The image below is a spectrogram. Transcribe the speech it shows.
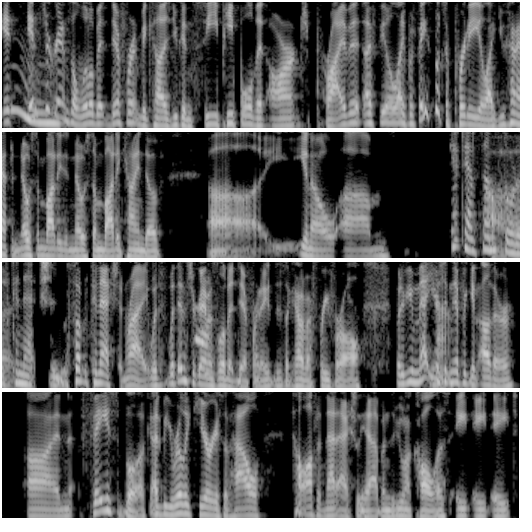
it Hmm. Instagram's a little bit different because you can see people that aren't private. I feel like, but Facebook's a pretty like you kind of have to know somebody to know somebody kind of. Uh, you know, um, You have to have some sort Uh, of connection. some connection, right? With with Instagram, it's a little bit different. It's just like kind of a free for all. But if you met your Yeah. significant other on Facebook, I'd be really curious of how how often that actually happens. If you want to call us 888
